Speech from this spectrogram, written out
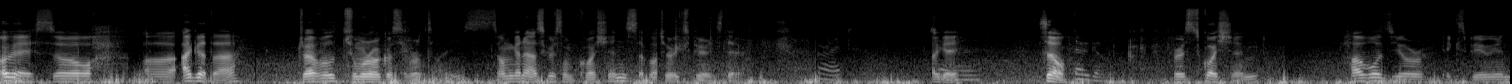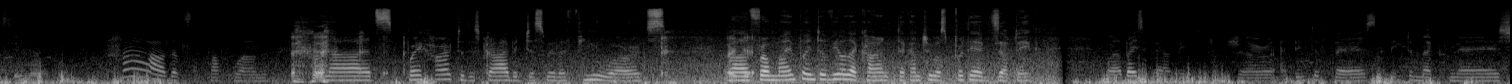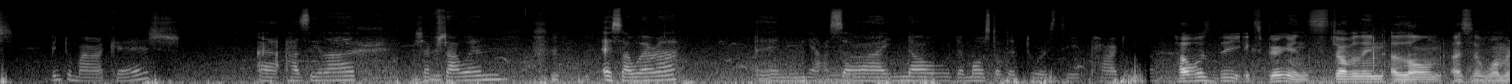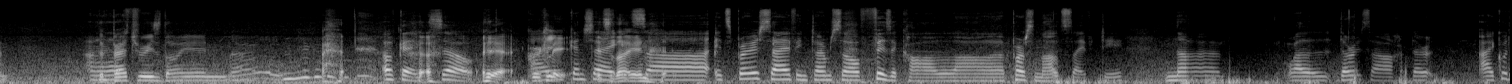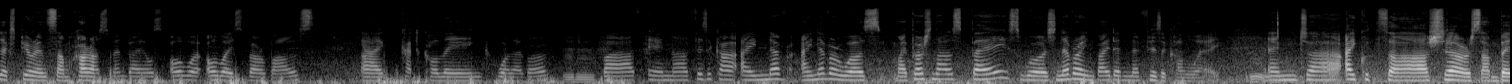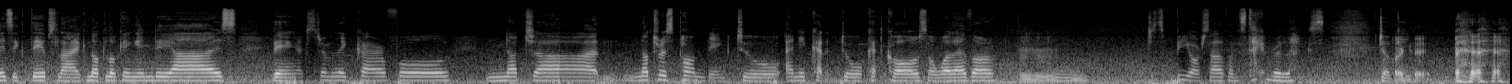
Okay, so uh, Agata traveled to Morocco several times, so I'm gonna ask her some questions about her experience there. Alright. Okay. So, There we go. first question How was your experience in Morocco? Ah, that's a tough one. and, uh, it's pretty hard to describe it just with a few words. Well, Okay. from my point of view, the, the country was pretty exotic. Well, basically, I've been to Tangier, I've been to Fez, Been to Meknes, been to Marrakesh, uh, Asilah, Chefchaouen, Essaouira, and yeah, so I know the most of the touristy part How was the experience traveling alone as a woman? The Uh, battery is dying now. okay, so yeah, quickly. I can say it's it's, uh, it's very safe in terms of physical, uh, personal safety. No, well, there is a there. I could experience some harassment, but it was always, always verbals, like catcalling, whatever. Mhm. But in uh, physical, I never, I never was. My personal space was never invited in a physical way, Mm. and uh, I could uh, share some basic tips like not looking in the eyes, being extremely careful, not uh, not responding to any cat to cat calls or whatever. Mhm. Mm, be yourself and stay relaxed. Joking. Okay.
